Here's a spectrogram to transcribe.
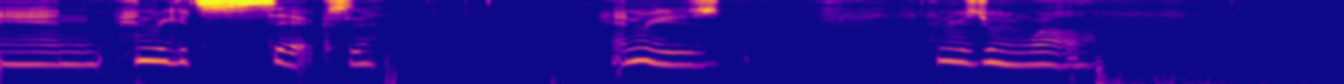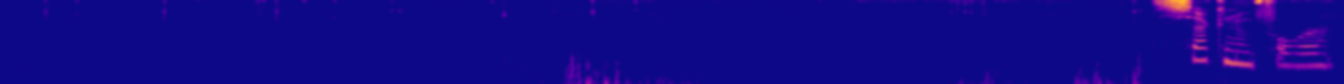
And Henry gets six. Henry's Henry's doing well. Second and four.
